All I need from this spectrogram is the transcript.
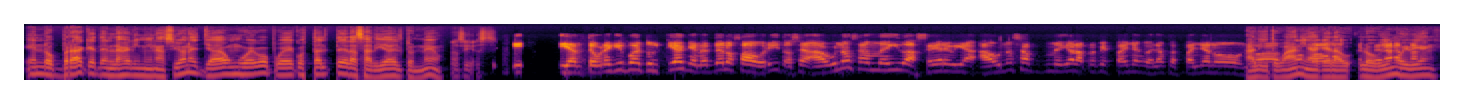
en los brackets, en las eliminaciones, ya un juego puede costarte la salida del torneo. Así es. Y, y ante un equipo de Turquía que no es de los favoritos. O sea, aún no se han medido a Serbia, aún no se ha medido a la propia España, que España no... A Lituania, que lo vi muy bien.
